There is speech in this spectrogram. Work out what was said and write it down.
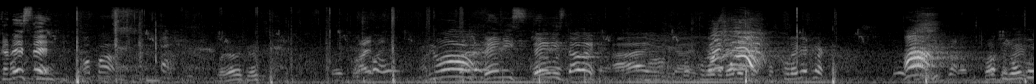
Къде сте? Денис, Денис, давай! По левия крак. Това си много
